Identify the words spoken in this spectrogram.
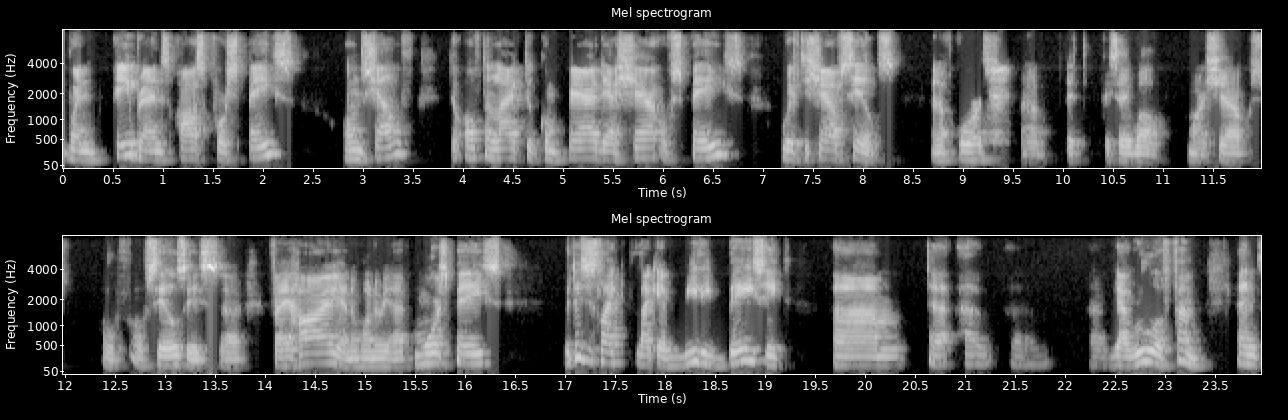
when A brands ask for space on shelf, they often like to compare their share of space with the share of sales. And of course, um, they, they, say, well, my share of, of, of sales is uh, very high, and I want to have more space. But this is like like a really basic, um, uh, uh, uh yeah, rule of thumb. And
